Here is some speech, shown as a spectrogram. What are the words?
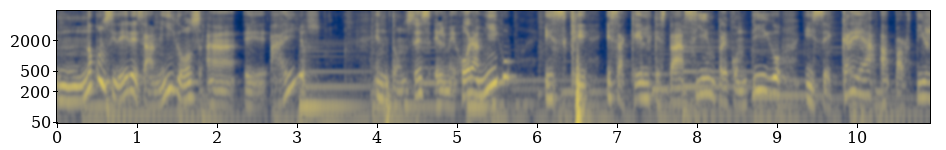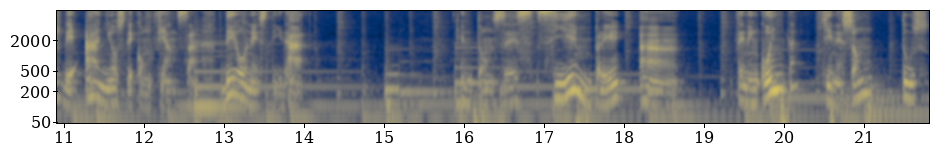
No consideres amigos a, eh, a ellos. Entonces el mejor amigo es que es aquel que está siempre contigo y se crea a partir de años de confianza, de honestidad. Entonces, siempre ah, ten en cuenta quiénes son tus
